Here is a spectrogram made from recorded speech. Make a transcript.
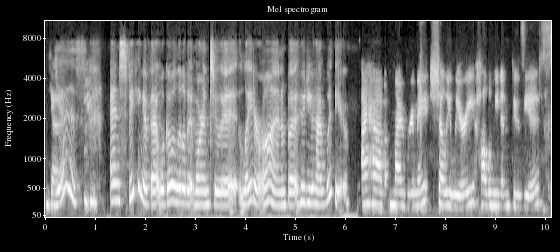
Yes. yes. and speaking of that, we'll go a little bit more into it later on. But who do you have with you? I have my roommate, Shelly Leary, Halloween enthusiast.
